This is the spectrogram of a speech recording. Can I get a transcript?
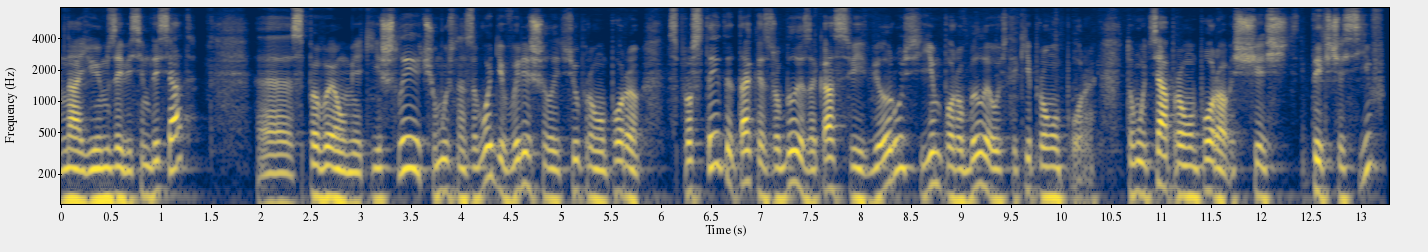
на UMZ 80 е, з ПВМ, які йшли. Чомусь на заводі вирішили цю промопору спростити, так і зробили заказ свій в Білорусь, їм поробили ось такі промопори. Тому ця промопора ще з тих часів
